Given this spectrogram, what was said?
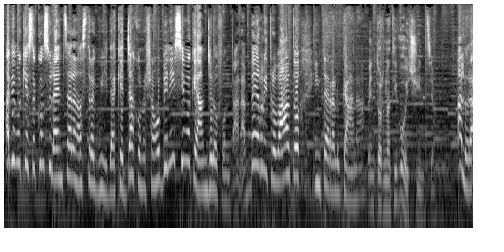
abbiamo chiesto consulenza alla nostra guida che già conosciamo benissimo che è Angelo Fontana. Ben ritrovato in Terra Lucana. Bentornati voi Cinzia. Allora,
